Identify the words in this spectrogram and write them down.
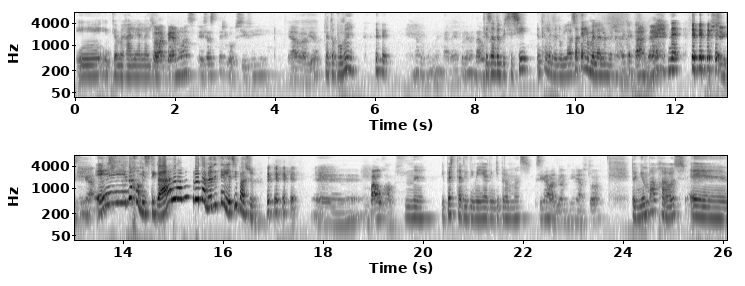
η, η πιο μεγάλη αλλαγή. Τώρα πέ μας, είσαστε υποψήφοι για ένα βραβείο. Να το πούμε. Να το πούμε καλέ, που λέμε τα Θες ούλα. να το πεις εσύ; Δεν τα λέμε νουλά. Όσα θέλουμε να λέμε. Α, ναι, ναι. έχει μυστικά. Ε, δεν έχω μυστικά, αλλά ρώτα με ό,τι θέλεις, είπα σου. Ε, Bauhaus. ναι. Υπέρτατη τιμή για την Κύπρο μας. Εξήγα μας λίγο τι είναι αυτό. Το New Bauhaus ε,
